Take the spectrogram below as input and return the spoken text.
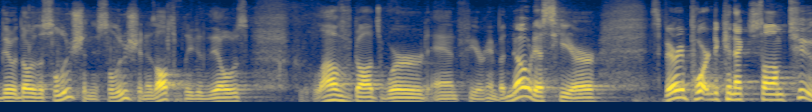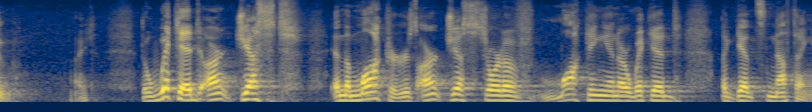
the, the, the solution, the solution is ultimately to those who love God's word and fear him. But notice here, it's very important to connect Psalm 2, right? The wicked aren't just, and the mockers aren't just sort of mocking and are wicked against nothing.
